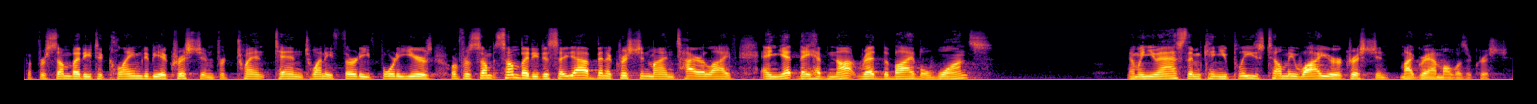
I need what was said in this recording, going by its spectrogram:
But for somebody to claim to be a Christian for 10, 20, 30, 40 years, or for some, somebody to say, Yeah, I've been a Christian my entire life, and yet they have not read the Bible once. And when you ask them, Can you please tell me why you're a Christian? My grandma was a Christian.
